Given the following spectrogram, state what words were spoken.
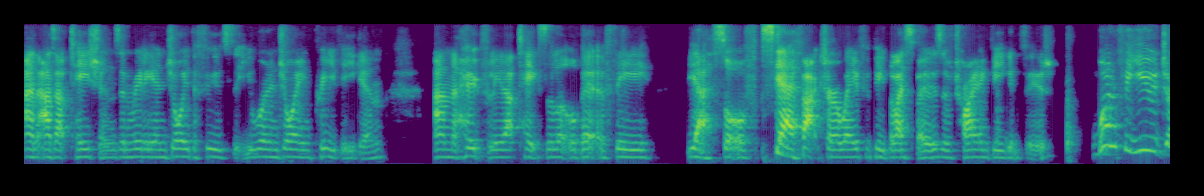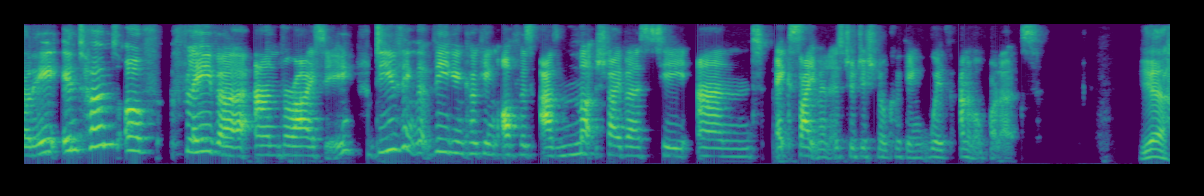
and adaptations and really enjoy the foods that you were enjoying pre-vegan. And hopefully that takes a little bit of the yeah sort of scare factor away for people i suppose of trying vegan food one for you, Johnny. In terms of flavor and variety, do you think that vegan cooking offers as much diversity and excitement as traditional cooking with animal products? Yeah,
